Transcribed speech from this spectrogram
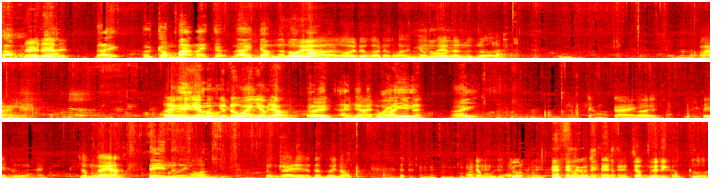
nóng. Đây đây đây. Đấy rồi cầm bát này đấy chấm cho nó máu à, rồi được rồi được rồi. Chấm lên là được rỡ rồi à. đấy anh em ở chiến đấu anh em nhá. Đây nhà chúng ta nhìn này. Đấy chấm cái. Đấy. Thế luôn hả? Chấm gáy à? Tê lưỡi luôn. Chấm gáy đang hơi nóng. Chấm một chút. Chấm cái đi cấp cứu.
